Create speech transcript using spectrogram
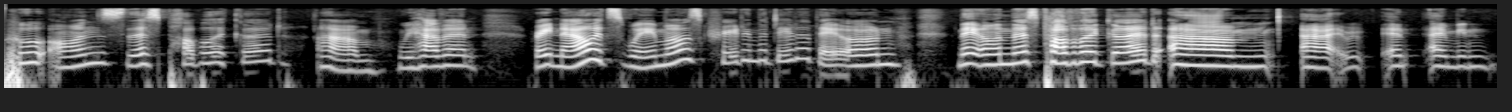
who owns this public good? Um, we haven't right now it's Waymo's creating the data. They own they own this public good. Um, uh, and I mean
